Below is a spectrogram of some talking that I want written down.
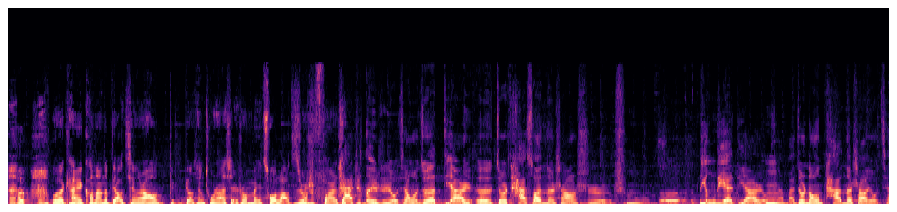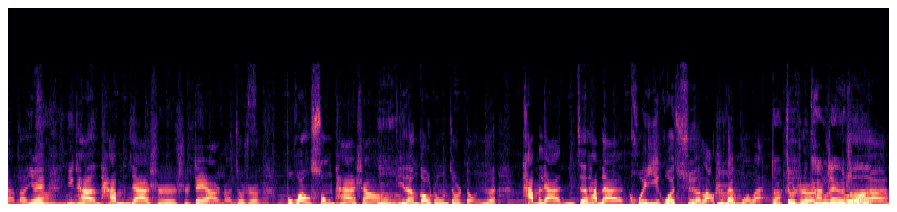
我在看一柯南的表情，然后表表情图上写说：“没错，老子就是富二代。他真的是有钱，我觉得第二呃，就是他算得上是”嗯，呃并列第二有钱吧，就是能谈得上有钱的，因为嗯你看他们家是是这样的，就是不光送他上嗯帝丹高中，就是等于他们俩，你记得他们俩回忆过去，老是在国外，对就是我看这个说啊，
